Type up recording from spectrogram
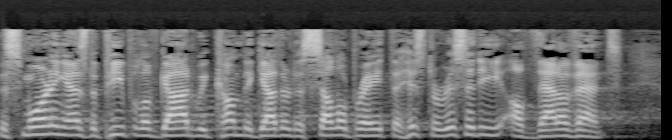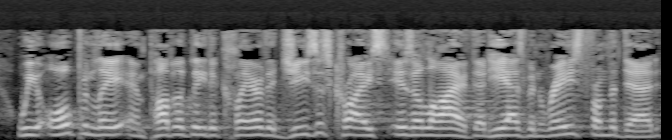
This morning, as the people of God, we come together to celebrate the historicity of that event. We openly and publicly declare that Jesus Christ is alive, that he has been raised from the dead,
